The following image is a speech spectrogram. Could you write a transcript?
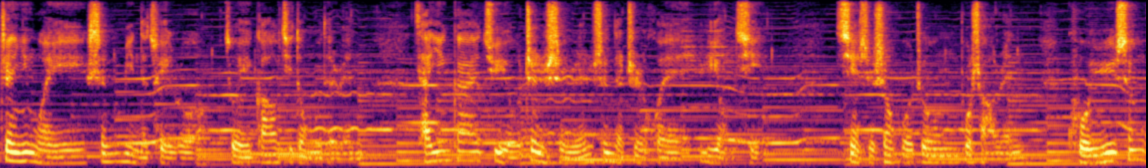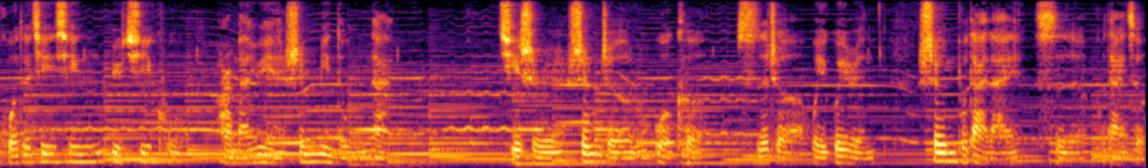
正因为生命的脆弱，作为高级动物的人，才应该具有正视人生的智慧与勇气。现实生活中，不少人苦于生活的艰辛与凄苦，而埋怨生命的无奈。其实，生者如过客，死者为归人。生不带来，死不带走。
